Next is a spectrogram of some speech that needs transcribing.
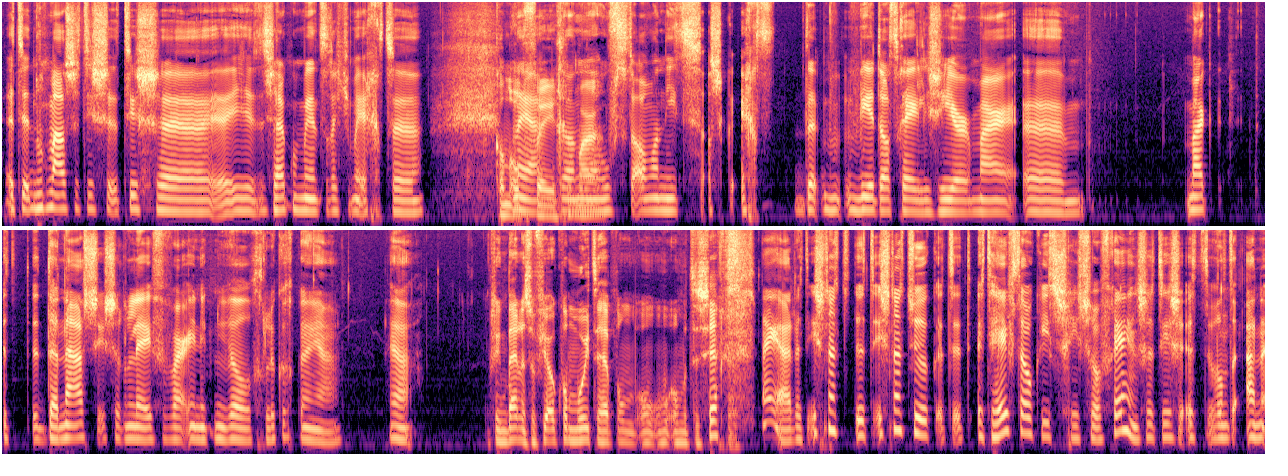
het, nogmaals, het is, het is, uh, er zijn momenten dat je me echt uh, kan nou opvegen. Ja, dan maar... hoeft het allemaal niet als ik echt de, weer dat realiseer. Maar, uh, maar het, daarnaast is er een leven waarin ik nu wel gelukkig ben, ja. ja. Ik vind bijna alsof je ook wel moeite hebt om, om, om het te zeggen. Nou ja, dat is, nat, dat is natuurlijk. Het, het, het heeft ook iets schizofreens. Het is het, want aan,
